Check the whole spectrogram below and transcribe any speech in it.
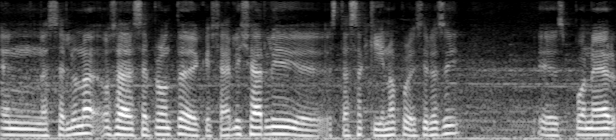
en hacerle una, o sea, hacer pregunta de que Charlie, Charlie, eh, estás aquí, ¿no? Por decir así. Es poner,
